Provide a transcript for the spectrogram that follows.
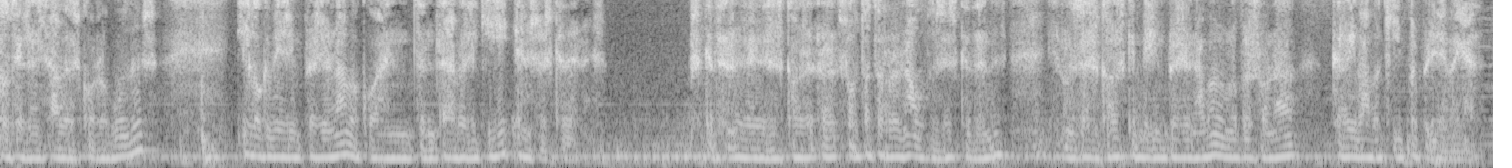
tot eren sales corregudes, i el que més impressionava quan entraves aquí eren les cadenes. Les cadenes eren les coses, eh, sobretot el renou de les cadenes, era una de les coses que més impressionava una persona que arribava aquí per primera vegada.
